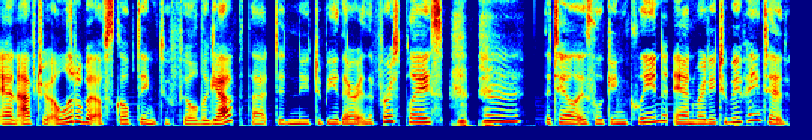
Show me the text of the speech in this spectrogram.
And after a little bit of sculpting to fill the gap that didn't need to be there in the first place, The tail is looking clean and ready to be painted.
